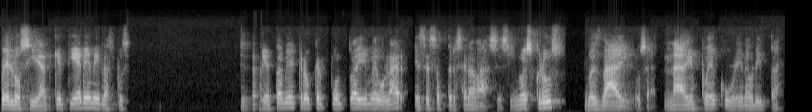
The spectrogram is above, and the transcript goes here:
velocidad que tienen y las posibilidades. También creo que el punto ahí medular es esa tercera base. Si no es Cruz, no es nadie. O sea, nadie puede cubrir ahorita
